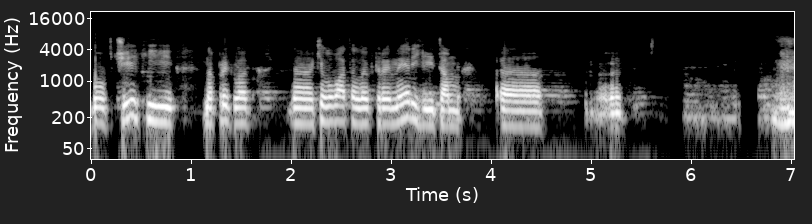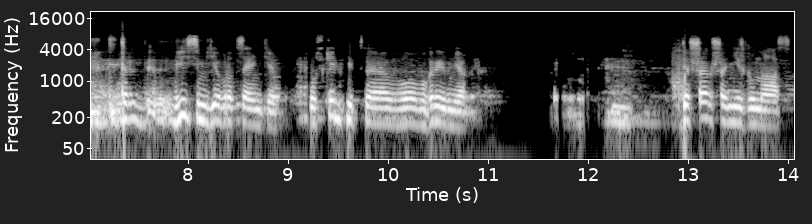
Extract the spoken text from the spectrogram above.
Бо в Чехії, наприклад, е, кіловат електроенергії там е, е, три- 8 євроцентів. Ну скільки це в гривнях? Дешевше, ніж у нас.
